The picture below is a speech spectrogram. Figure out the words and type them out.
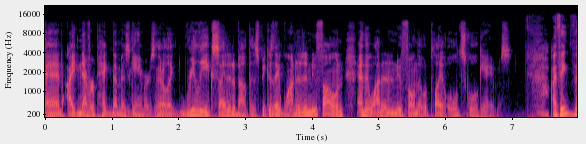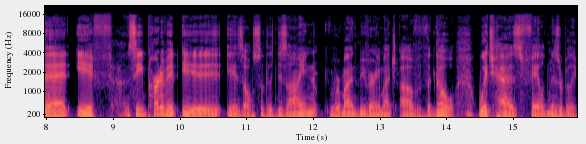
And I never pegged them as gamers. And they're like really excited about this because they wanted a new phone and they wanted a new phone that would play old school games. I think that if see part of it is, is also the design reminds me very much of the Go, which has failed miserably.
